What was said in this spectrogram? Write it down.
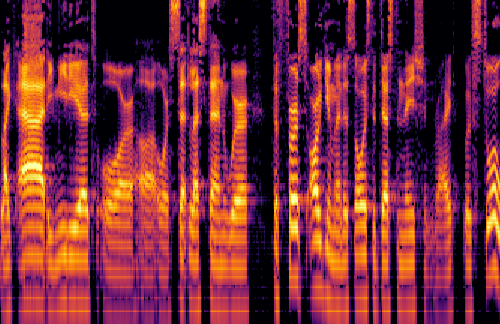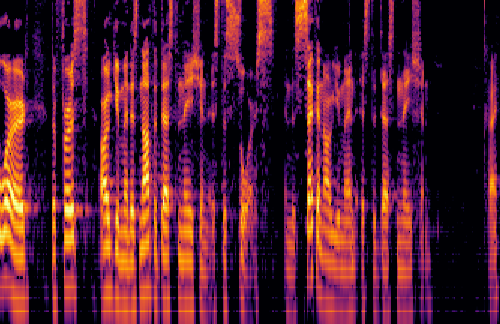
like add, immediate, or, uh, or set less than, where the first argument is always the destination, right? With store word, the first argument is not the destination, it's the source. And the second argument is the destination. Okay?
